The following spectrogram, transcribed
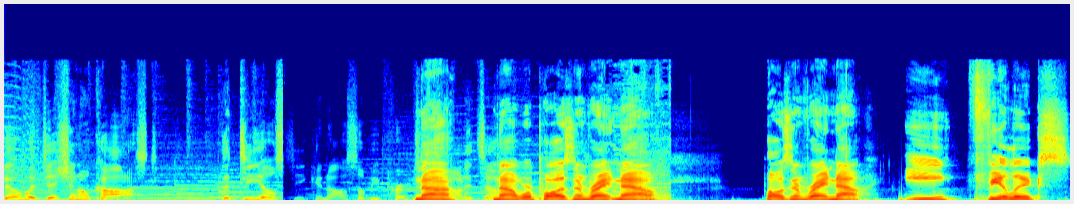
no additional cost. The DLC can also be purchased Nah, on its own. nah, we're pausing right now. Pausing right now. E, Felix,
